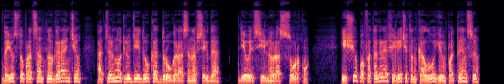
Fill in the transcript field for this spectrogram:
дает стопроцентную гарантию отвернуть людей друг от друга раз и навсегда, делает сильную рассорку, еще по фотографии лечит онкологию, импотенцию,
